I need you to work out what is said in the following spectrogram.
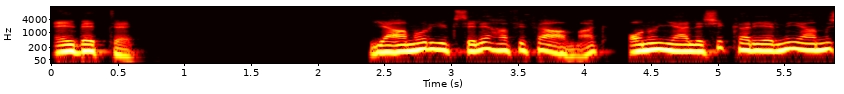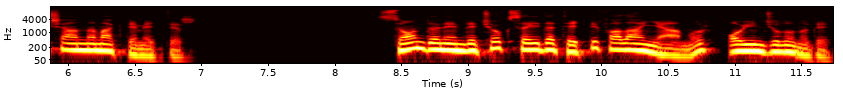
Elbette. Yağmur yükseli hafife almak, onun yerleşik kariyerini yanlış anlamak demektir. Son dönemde çok sayıda teklif alan Yağmur, oyunculuğunu de.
